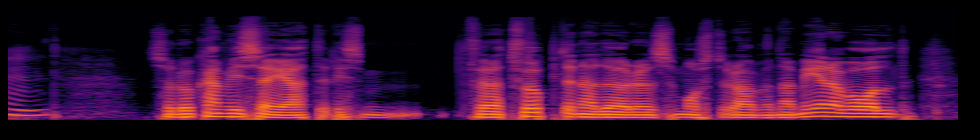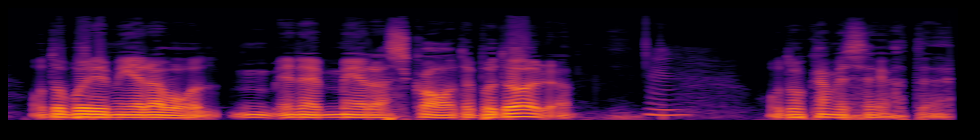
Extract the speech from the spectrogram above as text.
Mm. Så då kan vi säga att liksom, för att få upp den här dörren så måste du använda mera våld och då blir det mera våld, eller mera skador på dörren. Mm. Och då kan vi säga att det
